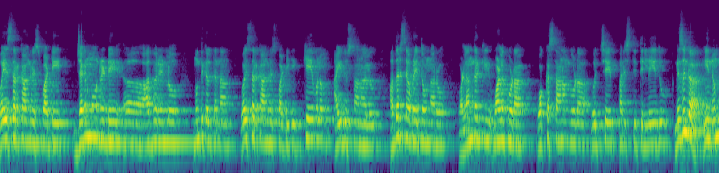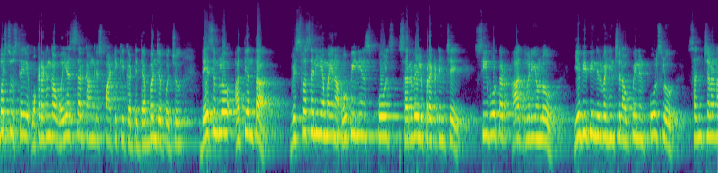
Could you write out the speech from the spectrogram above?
YSR congress party Jaganmohan Reddy ఆధ్వర్యంలో ముందుకెళ్తున్న వైఎస్ఆర్ కాంగ్రెస్ పార్టీకి కేవలం ఐదు స్థానాలు. అదర్స్ ఎవరైతే ఉన్నారో వాళ్ళందరికీ వాళ్ళకు కూడా ఒక్క స్థానం కూడా వచ్చే పరిస్థితి లేదు. నిజంగా ఈ నెంబర్ చూస్తే ఒక రకంగా వైఎస్ఆర్ కాంగ్రెస్ పార్టీకి గట్టి దెబ్బని చెప్పొచ్చు. దేశంలో అత్యంత విశ్వసనీయమైన ఒపీనియన్స్ పోల్స్ సర్వేలు ప్రకటించే సీ ఓటర్ ఆధ్వర్యంలో ఏబీపీ నిర్వహించిన ఒపీనియన్ పోల్స్లో సంచలన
